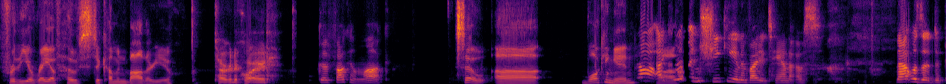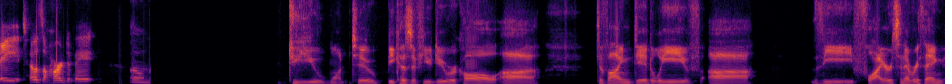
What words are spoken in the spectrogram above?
for the array of hosts to come and bother you. Target acquired. Good fucking luck. So, uh, walking in, No, I uh, could have been cheeky and invited Tanos. That was a debate. That was a hard debate. Do you want to? Because if you do recall, uh, Divine did leave uh the flyers and everything.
